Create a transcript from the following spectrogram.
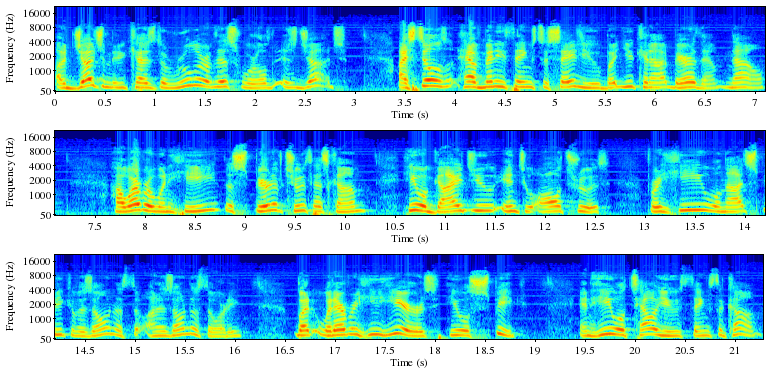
Of judgment because the ruler of this world is judged. I still have many things to say to you, but you cannot bear them now. However, when he, the Spirit of truth, has come, he will guide you into all truth, for he will not speak of his own on his own authority, but whatever he hears, he will speak, and he will tell you things to come.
